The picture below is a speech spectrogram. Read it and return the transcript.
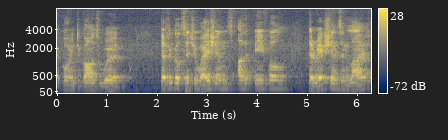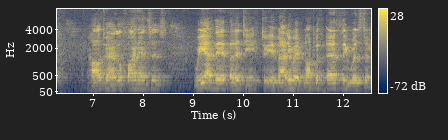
according to God's word. Difficult situations, other people, directions in life, how to handle finances, we have the ability to evaluate not with earthly wisdom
